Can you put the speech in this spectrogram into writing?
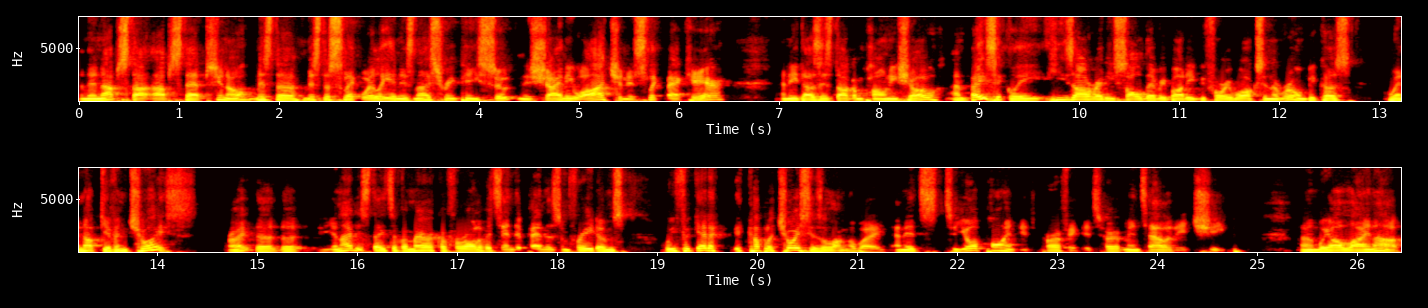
And then up, up steps, you know, Mr. Mr. Slick Willie in his nice three piece suit and his shiny watch and his slick back hair. And he does his dog and pony show. And basically, he's already sold everybody before he walks in the room because we're not given choice, right? The, the United States of America, for all of its independence and freedoms, we forget a, a, couple of choices along the way. And it's to your point, it's perfect. It's herd mentality, it's sheep. And we all line up.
